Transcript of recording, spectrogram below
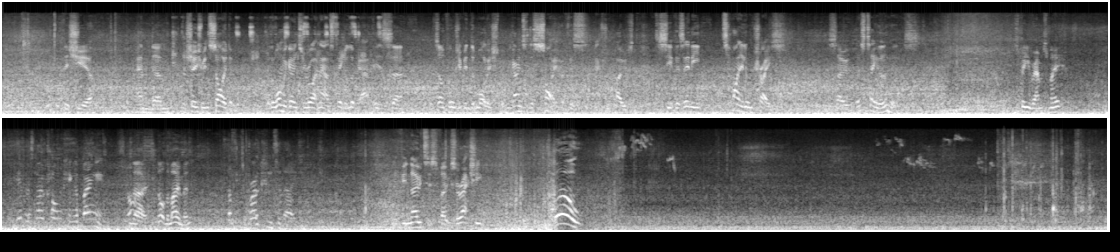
this year, and um, it shows you inside them. But the one we're going to right now to take a look at is uh, has unfortunately been demolished. But we're going to the site of this actual post to see if there's any tiny little trace. So let's take a look at this. Speed ramps, mate. Yeah, but there's no clonking or banging. No, not at the moment. Nothing's broken today. If you notice, folks, are actually. Whoa!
